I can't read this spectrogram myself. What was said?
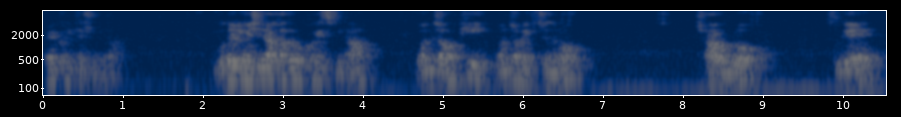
클릭해 줍니다. 모델링을 시작하도록 하겠습니다. 원점 P, 원점의 기준으로 좌우로 두 개의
